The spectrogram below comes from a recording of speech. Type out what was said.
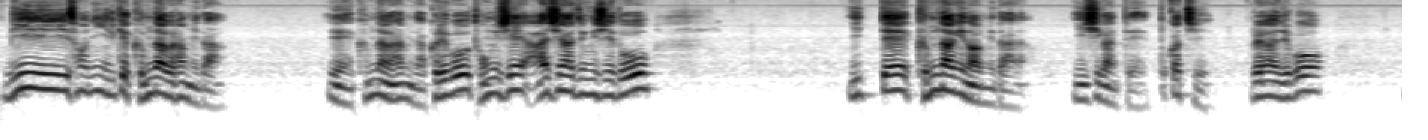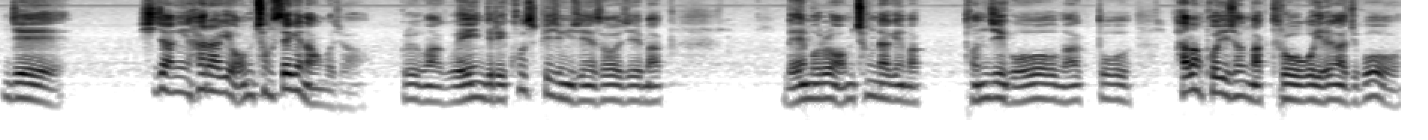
미선이 이렇게 급락을 합니다. 예, 급락을 합니다. 그리고 동시에 아시아 증시도 이때 급락이 나옵니다. 이 시간대 똑같이. 그래가지고 이제 시장이 하락이 엄청 세게 나온 거죠. 그리고 막 외인들이 코스피 증시에서 이제 막 매물을 엄청나게 막 던지고 막 또 하방 포지션 막 들어오고 이래가지고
